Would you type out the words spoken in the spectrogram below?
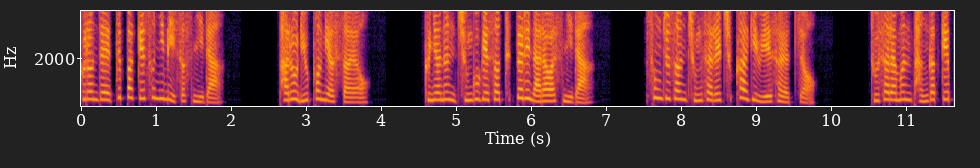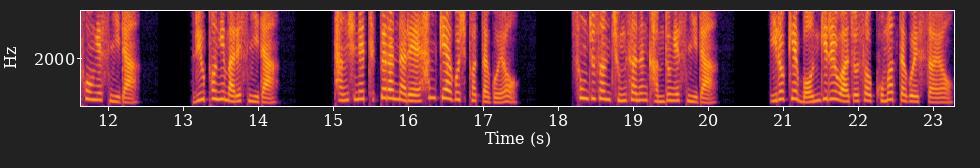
그런데 뜻밖의 손님이 있었습니다. 바로 류펑이었어요. 그녀는 중국에서 특별히 날아왔습니다. 송주선 중사를 축하하기 위해서였죠. 두 사람은 반갑게 포옹했습니다. 류펑이 말했습니다. 당신의 특별한 날에 함께하고 싶었다고요. 송주선 중사는 감동했습니다. 이렇게 먼 길을 와줘서 고맙다고 했어요.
